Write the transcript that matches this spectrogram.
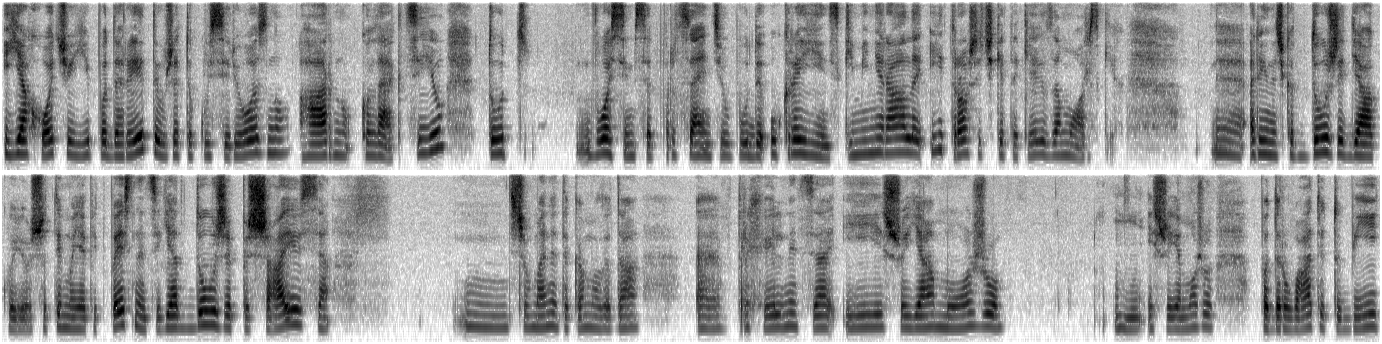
І я хочу їй подарити вже таку серйозну, гарну колекцію. Тут 80% буде українські мінерали і трошечки таких заморських. Е, Аріночка, дуже дякую, що ти моя підписниця. Я дуже пишаюся, що в мене така молода прихильниця, і що я можу, і що я можу подарувати тобі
